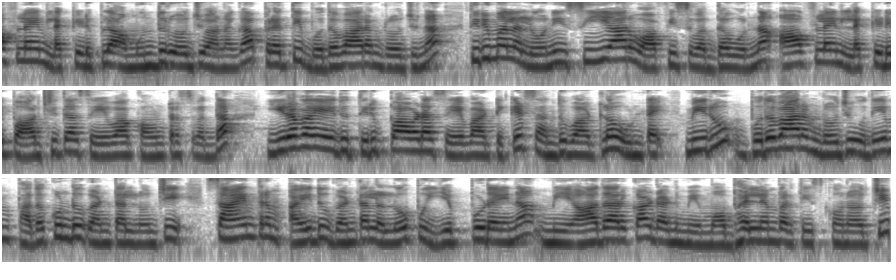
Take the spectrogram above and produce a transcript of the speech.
ఆఫ్లైన్ లక్కిడిప్లో ఆ ముందు రోజు అనగా ప్రతి బుధవారం రోజున తిరుమలలోని సిఆర్ ఆఫీస్ వద్ద ఉన్న ఆఫ్లైన్ లక్కిడిపు ఆర్జిత సేవా కౌంటర్స్ వద్ద ఇరవై ఐదు తిరుప్పావడ సేవా టికెట్స్ అందుబాటులో ఉంటాయి. మీరు బుధవారం రోజు ఉదయం పదకొండు గంటల నుంచి సాయంత్రం ఐదు గంటల లోపు ఎప్పుడైనా మీ ఆధార్ కార్డ్ అండ్ మీ మొబైల్ నెంబర్ తీసుకొని వచ్చి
